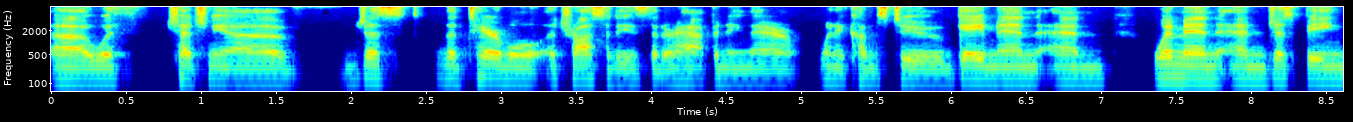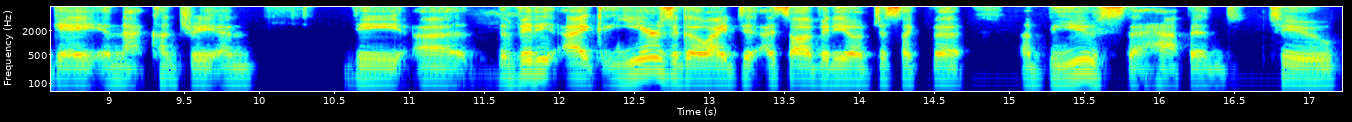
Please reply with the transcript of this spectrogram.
uh, with Chechnya, just the terrible atrocities that are happening there when it comes to gay men and women and just being gay in that country. And the uh the video like years ago i did i saw a video of just like the abuse that happened to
